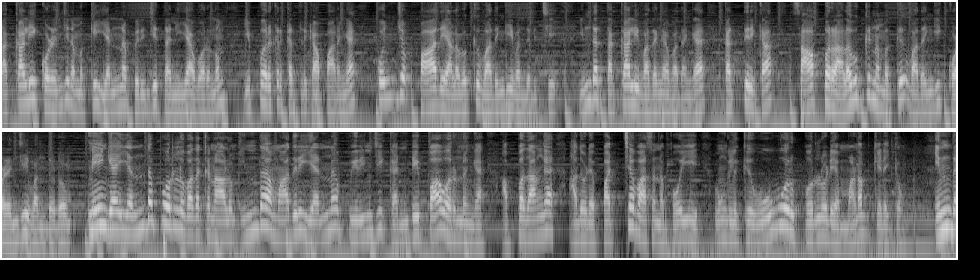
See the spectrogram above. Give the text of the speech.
தக்காளி குழஞ்சி நமக்கு எண்ணெய் பிரிஞ்சு தனியாக வரணும். இப்போ இருக்கிற கத்திரிக்காய் பாருங்கள் கொஞ்சம் பாதி அளவுக்கு வதங்கி வந்துடுச்சு. இந்த தக்காளி வதங்க வதங்க கத்திரிக்காய் சாப்பிட்ற அளவுக்கு நமக்கு வதங்கி குழஞ்சி வந்துடும். நீங்கள் எந்த பொருள் வதக்கினாலும் இந்த மாதிரி எண்ணெய் பிரிஞ்சு கண்டிப்பாக வரணுங்க. அப்போதாங்க அதோடைய பச்சை வாசனை போய் உங்களுக்கு ஒவ்வொரு பொருளுடைய மனம் கிடைக்கும். இந்த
